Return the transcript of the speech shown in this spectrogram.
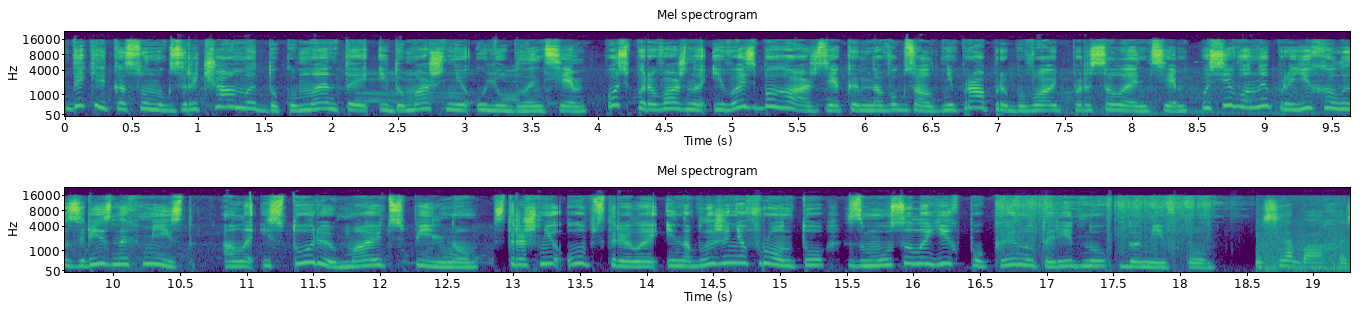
Декілька сумок з речами, документи і домашні улюбленці. Ось переважно і весь багаж, з яким на вокзал Дніпра прибувають переселенці. Усі вони приїхали з різних міст. Але історію мають спільно. Страшні обстріли і наближення фронту змусили їх покинути рідну домівку. Сильно бахать.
